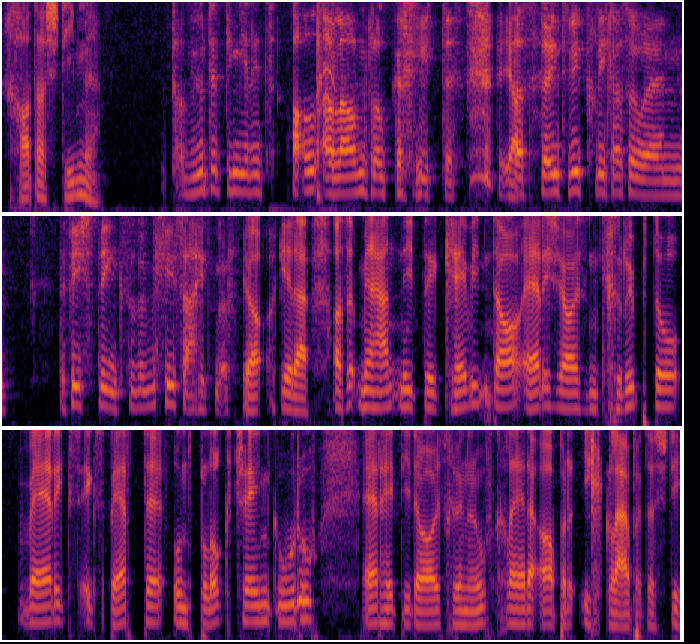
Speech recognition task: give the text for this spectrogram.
kann das stimmen? Da würden bei mir jetzt alle Alarmglocken läuten. ja. Das klingt wirklich, also, ähm, der Fisch stinkt, oder wie sagt man? Ja, genau. Also wir haben nicht den Kevin da, er ist ja ein Kryptowährungsexperte und Blockchain-Guru. Er hätte da uns können aufklären aber ich glaube, das ist die,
